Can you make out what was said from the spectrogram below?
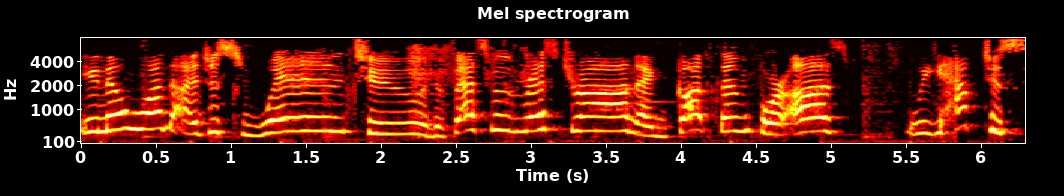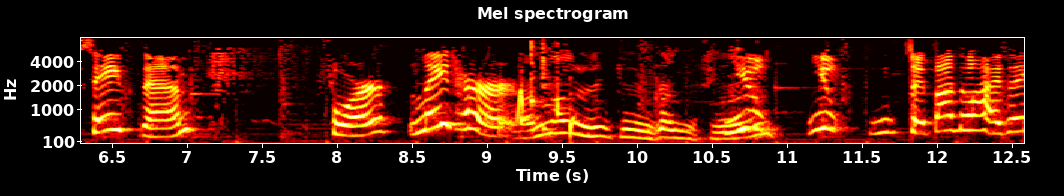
You know what? I just went to the fast food restaurant and got them for us. We have to save them for later. I'm not eating good food. You, you, 你嘴巴都还在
